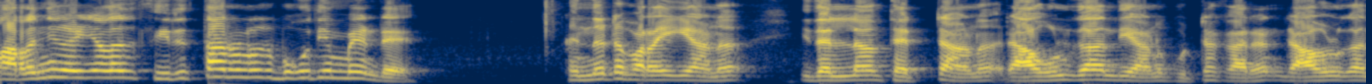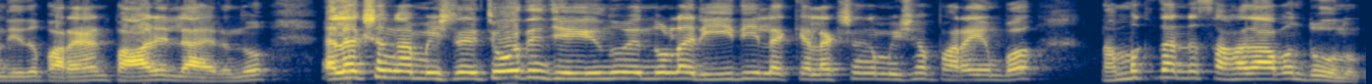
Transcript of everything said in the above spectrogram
പറഞ്ഞു കഴിഞ്ഞാൽ അത് തിരുത്താനുള്ള ഒരു ബോധ്യം വേണ്ടേ? എന്നിട്ട് പറയുകയാണ് ഇതെല്ലാം തെറ്റാണ്. രാഹുൽ ഗാന്ധിയാണ് കുറ്റക്കാരൻ. രാഹുൽ ഗാന്ധി ഇത് പറയാൻ പാടില്ലായിരുന്നു. ഇലക്ഷൻ കമ്മീഷനെ ചോദ്യം ചെയ്യുന്നു എന്നുള്ള രീതിയിലൊക്കെ ഇലക്ഷൻ കമ്മീഷൻ പറയുമ്പോൾ നമുക്ക് തന്നെ സഹതാപം തോന്നും.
